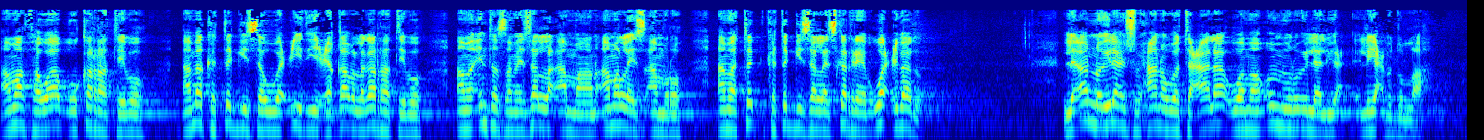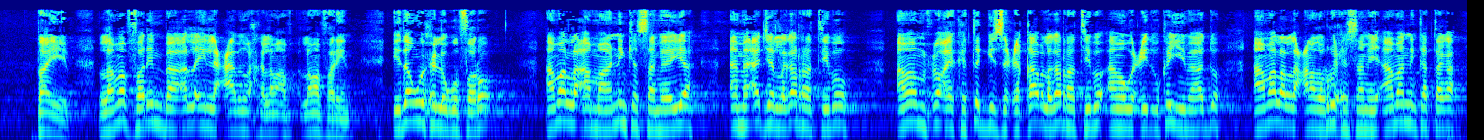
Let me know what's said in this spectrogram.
ama hawaab uu ka ratibo ama ka tegiisa waciid iyo ciqaab laga ratibo ama inta samaysa la ammaano ama la is-amro ama ka tegiisa layska reebo waa cibaado. Liannu ilaahi subxaanahu wa tacaala wamaa umiruu ila liyacbud allah ayib lama farin baa alla in la caabudo wax lama farin. Idan wixii lagu faro ama la ammaan ninka sameeya ama ajar laga ratibo ama muxuu ah ka tegiisa ciqaab laga ratibo ama waciid uu ka yimaado ama la lacnado ruuxii sameeya ama ninka taga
